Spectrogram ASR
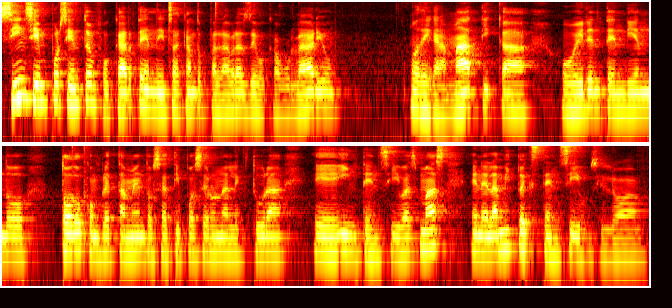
sin 100% enfocarte en ir sacando palabras de vocabulario o de gramática o ir entendiendo todo completamente, o sea, tipo hacer una lectura eh, intensiva, es más en el ámbito extensivo, si lo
